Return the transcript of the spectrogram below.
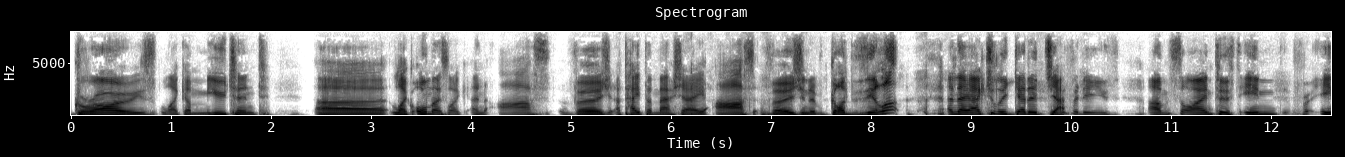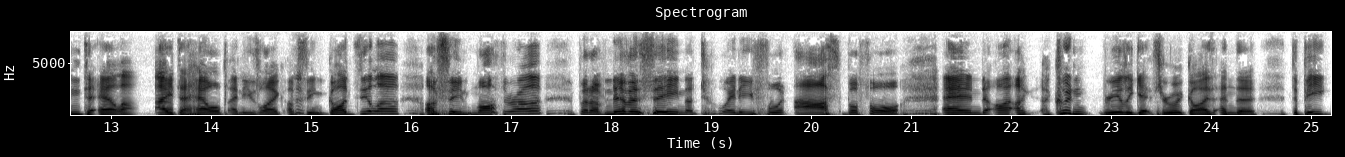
grows like a mutant. Uh, like almost like an ass version, a paper mache ass version of Godzilla, and they actually get a Japanese um scientist in for, into LA to help, and he's like, "I've seen Godzilla, I've seen Mothra, but I've never seen a twenty foot ass before," and I, I I couldn't really get through it, guys. And the the big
